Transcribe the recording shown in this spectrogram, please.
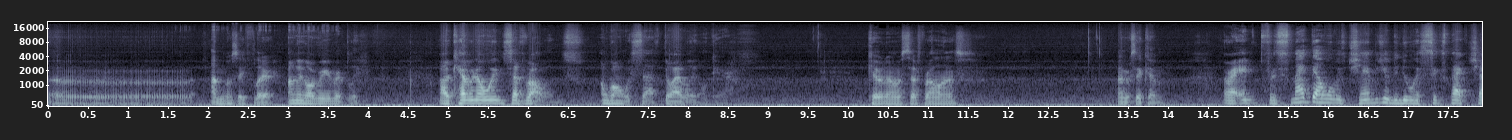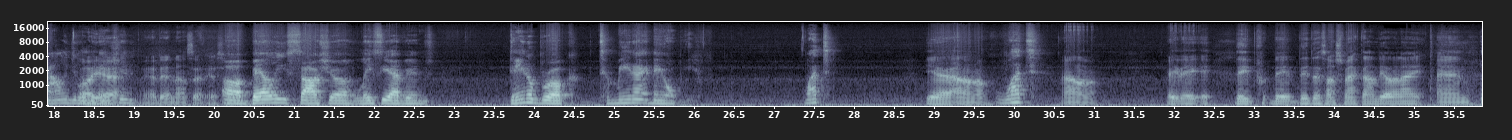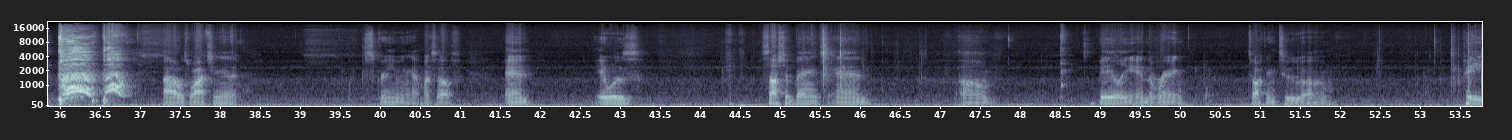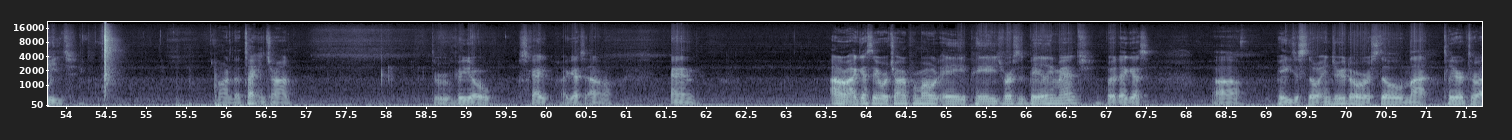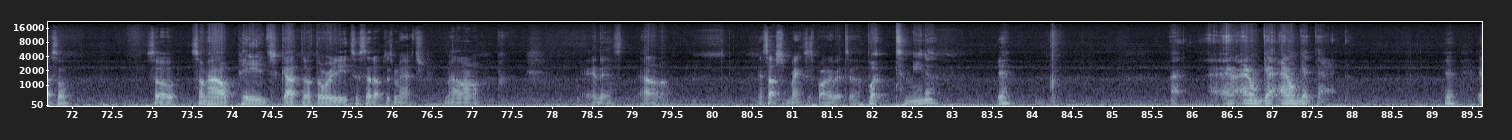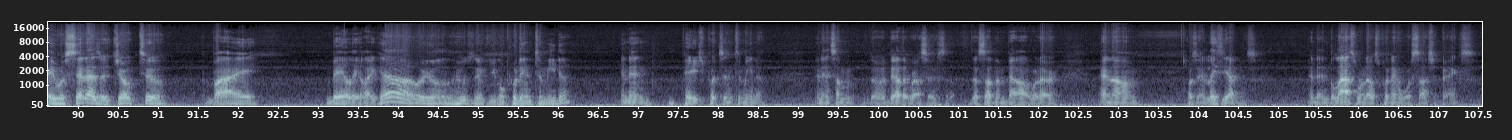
Uh, I'm gonna say Flair. I'm gonna go Rhea Ripley. Uh, Kevin Owens, Seth Rollins. I'm going with Seth, though I really don't care. Kevin Owens, Seth Rollins. I'm gonna say Kevin. All right, and for the SmackDown Women's Championship, they're doing a six-pack challenge elimination. Oh yeah, yeah. They announced that yesterday. Uh, Bayley, Sasha, Lacey Evans, Dana Brooke, Tamina, and Naomi. What? yeah, I don't know. What? I don't know. They they they they, they did this on SmackDown the other night, and I was watching it, like, screaming at myself, and it was Sasha Banks and um, Bayley in the ring talking to um, Paige on the Titantron through video Skype, I guess. I don't know. And I don't know. I guess they were trying to promote a Paige versus Bayley match, but I guess uh, Paige is still injured or still not cleared to wrestle. So somehow Paige got the authority to set up this match. I don't know. And it's I don't know. And Sasha Banks is part of it too. But Tamina? Yeah. I, I, I don't get. I don't get that. Yeah, It was said as a joke too, by Bayley. Like, yeah, oh, who's Nick? You gonna put in Tamina, and then Paige puts in Tamina, and then some the, the other wrestlers, the Southern Belle or whatever, and um, what's her name? Lacey Evans, and then the last one that was put in was Sasha Banks.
